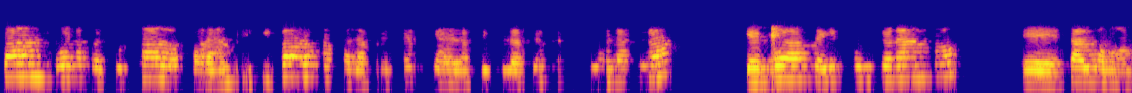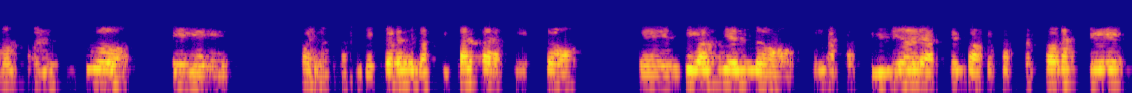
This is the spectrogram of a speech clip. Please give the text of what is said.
tan buenos resultados para anticiparnos a la presencia de la circulación de en la ciudad, que pueda seguir funcionando eh, tal como nos solicitó eh, bueno, los directores del hospital para que esto eh, siga siendo una posibilidad de acceso a aquellas personas que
